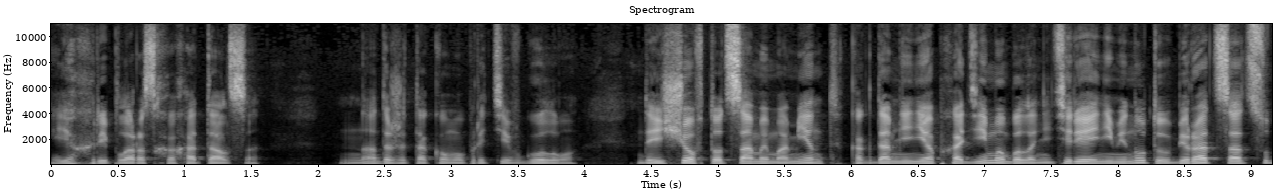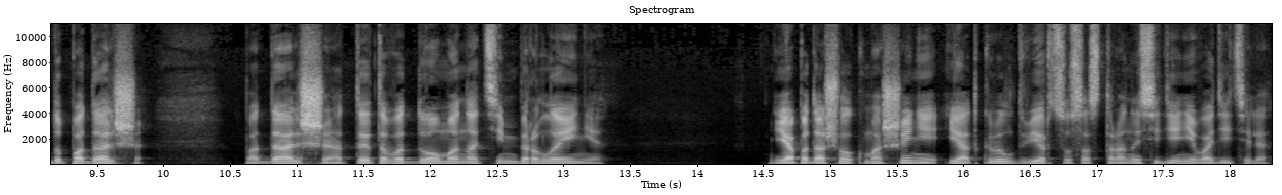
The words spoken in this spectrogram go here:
Я хрипло расхохотался. Надо же такому прийти в голову. Да еще в тот самый момент, когда мне необходимо было, не теряя ни минуты, убираться отсюда подальше. Подальше от этого дома на Тимберлейне. Я подошел к машине и открыл дверцу со стороны сиденья водителя.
